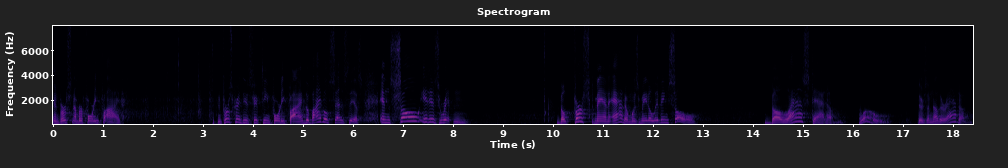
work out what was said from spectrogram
in verse number 45. In 1 Corinthians 15 45, the Bible says this, and so it is written. The first man, Adam, was made a living soul. The last Adam, whoa, there's another Adam.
